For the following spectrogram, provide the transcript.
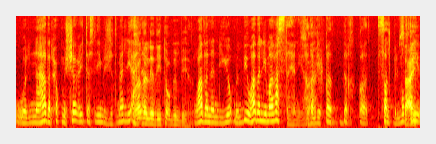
وأن هذا الحكم الشرعي تسليم الجثمان لأهله. وهذا الذي تؤمن به. وهذا اللي يؤمن به وهذا اللي مارسته يعني. صحيح. هذا اللي قد اتصلت بالمفتي.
